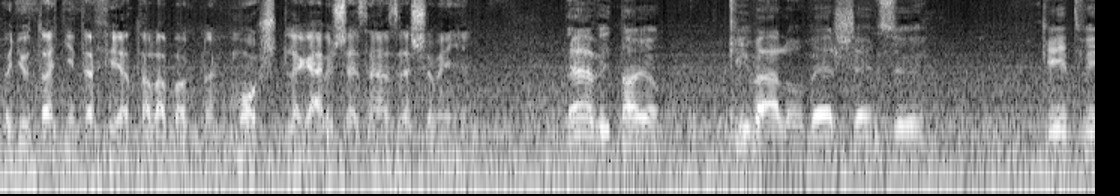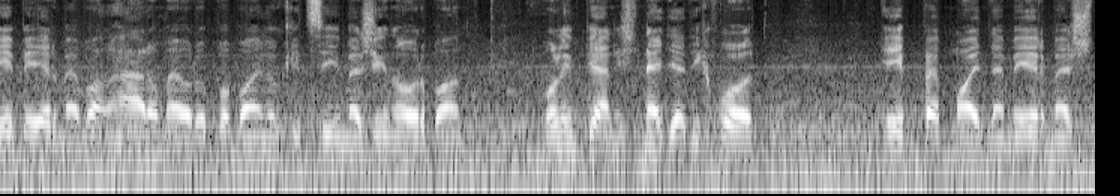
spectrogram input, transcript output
hogy utat nyit a fiatalabbaknak most, legalábbis ezen az eseményen. Dávid nagyon kiváló versenyző, két VB érme van, három Európa bajnoki címe zsinórban, olimpián is negyedik volt, éppen majdnem érmes,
